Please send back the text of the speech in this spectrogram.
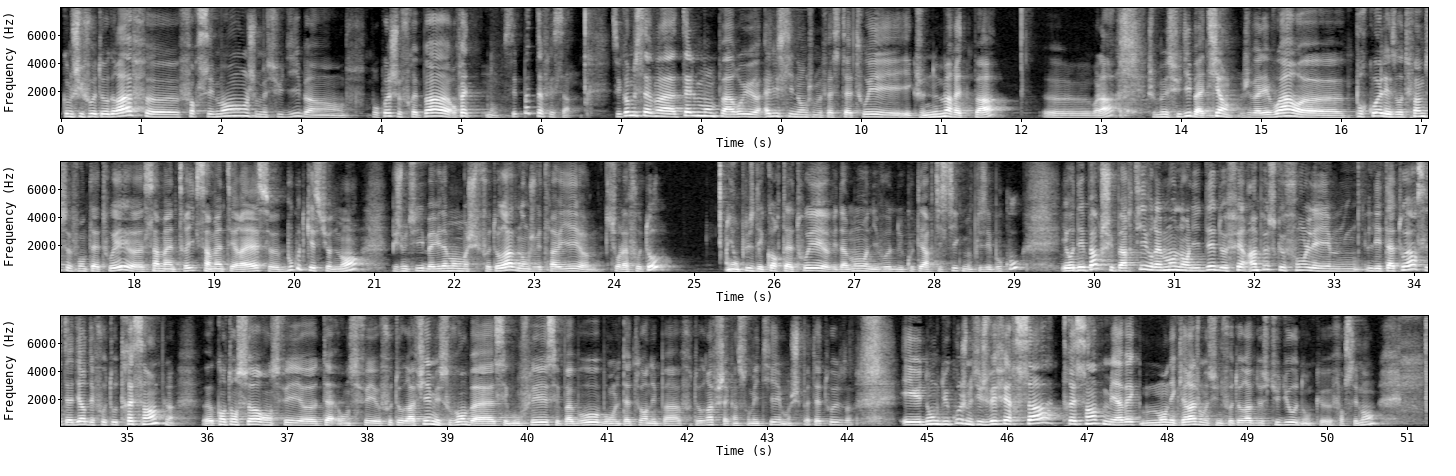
comme je suis photographe, forcément, je me suis dit, ben pourquoi je ferais pas En fait, non, c'est pas tout à fait ça. C'est comme ça m'a tellement paru hallucinant que je me fasse tatouer et que je ne m'arrête pas euh, voilà, je me suis dit bah tiens, je vais aller voir euh, pourquoi les autres femmes se font tatouer. Euh, ça m'intrigue, ça m'intéresse, beaucoup de questionnements. Puis je me suis dit bah évidemment moi je suis photographe donc je vais travailler sur la photo. Et en plus des corps tatoués, évidemment, au niveau du côté artistique, me plaisait beaucoup. Et au départ, je suis partie vraiment dans l'idée de faire un peu ce que font les, les tatoueurs, c'est-à-dire des photos très simples. Euh, quand on sort, on se fait, euh, on se fait photographier, mais souvent, bah, c'est gonflé, c'est pas beau. Bon, le tatoueur n'est pas photographe, chacun son métier. Moi, je suis pas tatoueuse. Et donc, du coup, je me suis dit, je vais faire ça, très simple, mais avec mon éclairage. Moi, je suis une photographe de studio, donc euh, forcément.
